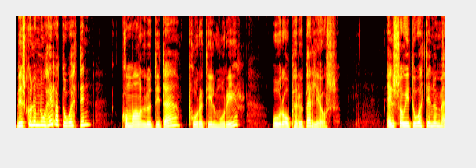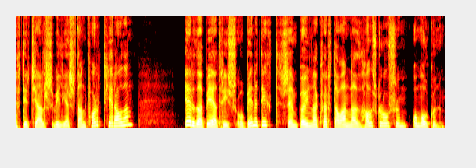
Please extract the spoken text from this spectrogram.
Við skulum nú heyra duettin Comment le didin pourrait-il mourir úr óperu Berlioz. Eins og í duettinum eftir Charles Villiers Stanford hér áðan eru það Beatrice og Benedikt sem bauna hvert á annað háðsklósum og móðkunum.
